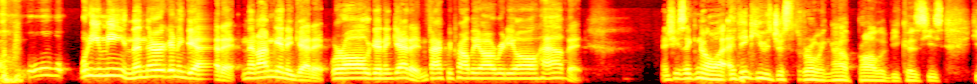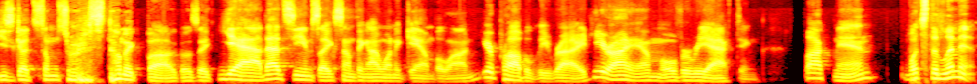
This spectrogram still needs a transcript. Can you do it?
"Wh- wh- what do you mean? Then they're going to get it. And then I'm going to get it. We're all going to get it. In fact, we probably already all have it. And she's like, no, I think he was just throwing up probably because he's he's got some sort of stomach bug. I was like, yeah, that seems like something I want to gamble on. You're probably right. Here I am overreacting. Fuck, man. What's the limit?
